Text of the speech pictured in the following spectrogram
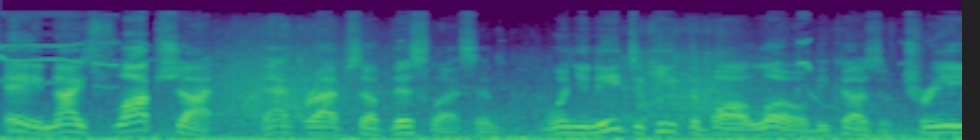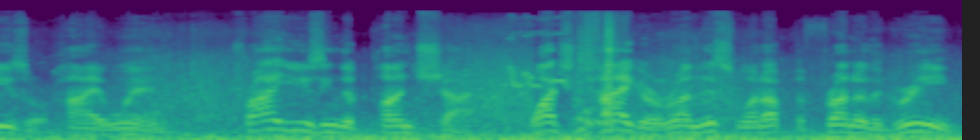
Hey, nice flop shot. That wraps up this lesson. When you need to keep the ball low because of trees or high wind, try using the punch shot. Watch Tiger run this one up the front of the green.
